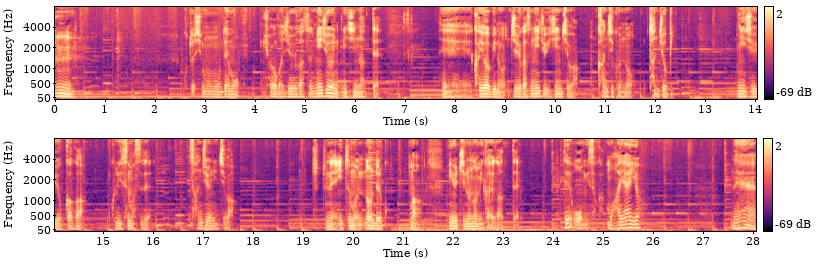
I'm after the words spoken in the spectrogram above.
うん。今年ももうでも今日が10月20日になってえー、火曜日の10月21日は寛治君の誕生日。24日がクリスマスで30日はっとねいつも飲んでるまあ身内の飲み会があって。で大晦日。もう早いよ。ねえ。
